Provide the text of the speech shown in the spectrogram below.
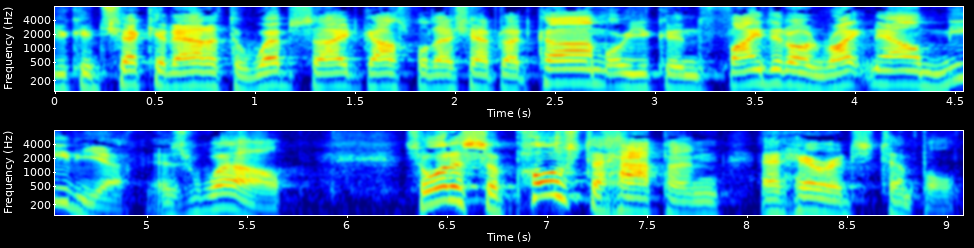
You can check it out at the website, gospel-app.com, or you can find it on Right Now Media as well. So, what is supposed to happen at Herod's temple?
